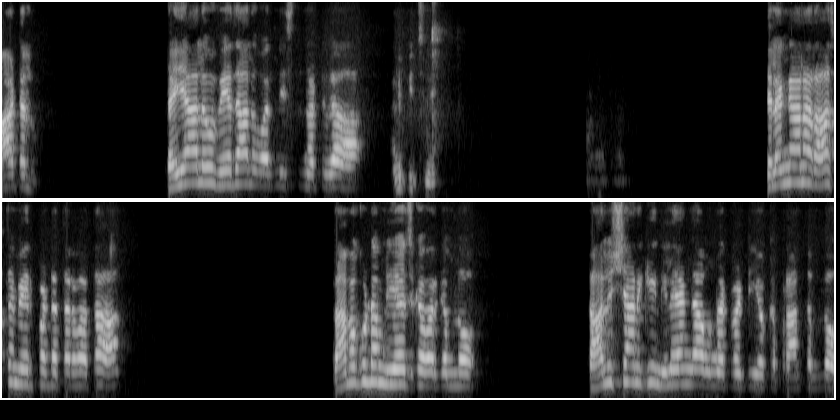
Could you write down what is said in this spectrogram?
మాటలు దయ్యాలు వేదాలు వర్ణిస్తున్నట్టుగా అనిపించినాయి. తెలంగాణ రాష్ట్రం ఏర్పడ్డ తర్వాత రామగుండం నియోజకవర్గంలో కాలుష్యానికి నిలయంగా ఉన్నటువంటి యొక్క ప్రాంతంలో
